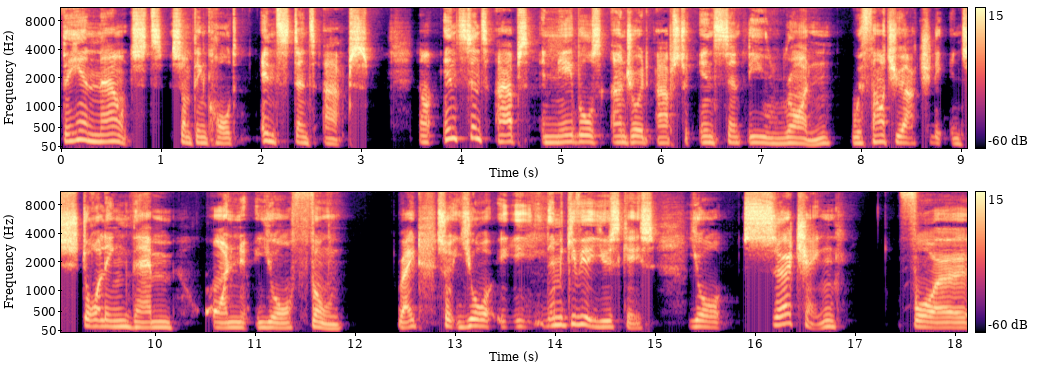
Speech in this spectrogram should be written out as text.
they announced something called Instant Apps. Now, Instant Apps enables Android apps to instantly run without you actually installing them on your phone, right? So you're, let me give you a use case. You're searching for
